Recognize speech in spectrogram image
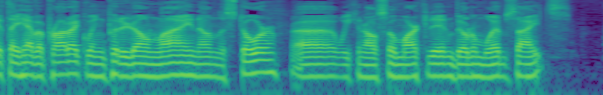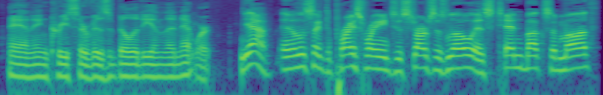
if they have a product, we can put it online on the store. Uh, we can also market it and build them websites and increase their visibility in the network. Yeah, and it looks like the price range it starts as low as ten bucks a month,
